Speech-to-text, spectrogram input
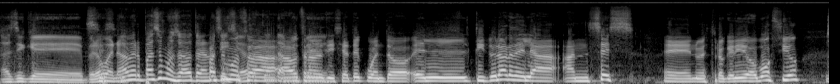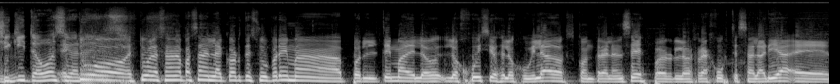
Así que, pero Sí, bueno, sí. a ver, pasemos a otra Pasemos noticia. ver, a, otra Fede. noticia, te cuento. El titular de la ANSES, eh, nuestro querido Bocio, Chiquito, y estuvo, estuvo la semana pasada en la Corte Suprema por el tema de lo- los juicios de los jubilados contra el ANSES por los reajustes salaria- eh,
